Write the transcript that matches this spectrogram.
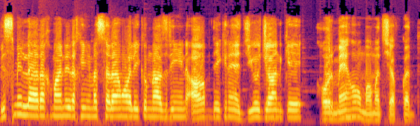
بسم اللہ الرحمن الرحیم، السلام علیکم ناظرین، آپ دیکھ رہے ہیں جیو جان کے اور میں ہوں محمد شفقت۔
